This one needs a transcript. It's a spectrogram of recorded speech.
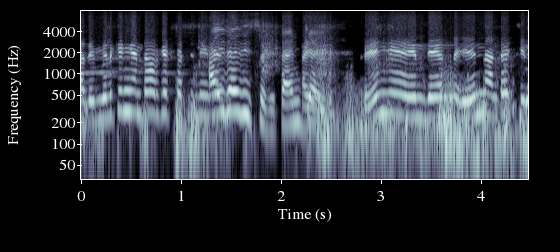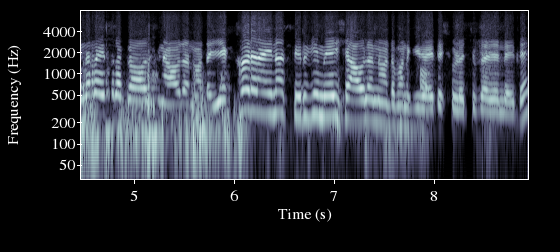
అది మిల్కింగ్ ఎంత వరకు వచ్చింది ఐదు ఐదు ఇస్తుంది ఏంది- ఏందంటే చిన్న రైతులకు కావాల్సిన ఆవులు అనమాట ఎక్కడైనా తిరిగి మేసి ఆవులు అనమాట మనకి అయితే చూడొచ్చు ప్రజెంట్ అయితే.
